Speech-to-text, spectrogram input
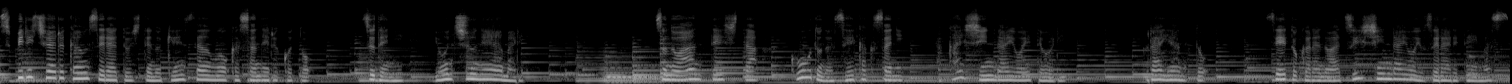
スピリチュアルカウンセラーとしての研鑽を重ねることすでに40年余り。その安定した高度な正確さに高い信頼を得ておりクライアント生徒からの厚い信頼を寄せられています。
